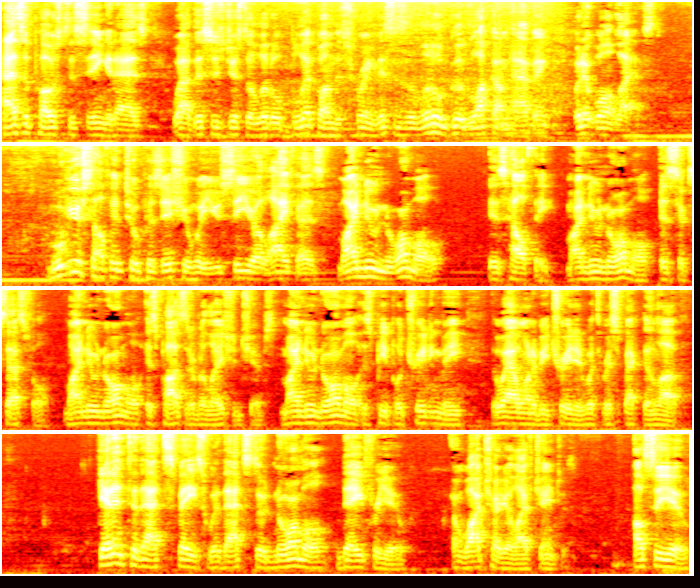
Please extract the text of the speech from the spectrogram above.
as opposed to seeing it as, wow, this is just a little blip on the screen. This is a little good luck I'm having, but it won't last. Move yourself into a position where you see your life as my new normal is healthy. My new normal is successful. My new normal is positive relationships. My new normal is people treating me the way I want to be treated with respect and love get into that space where that's the normal day for you and watch how your life changes. I'll see you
